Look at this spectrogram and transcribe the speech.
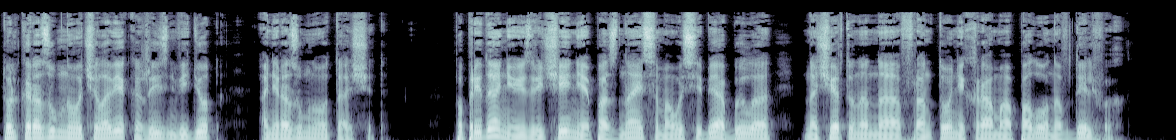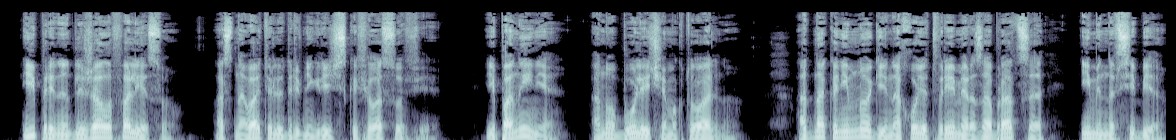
Только разумного человека жизнь ведет, а неразумного тащит. По преданию, изречение «познай самого себя» было начертано на фронтоне храма Аполлона в Дельфах и принадлежало Фалесу, основателю древнегреческой философии. И поныне оно более чем актуально. Однако немногие находят время разобраться именно в себе.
